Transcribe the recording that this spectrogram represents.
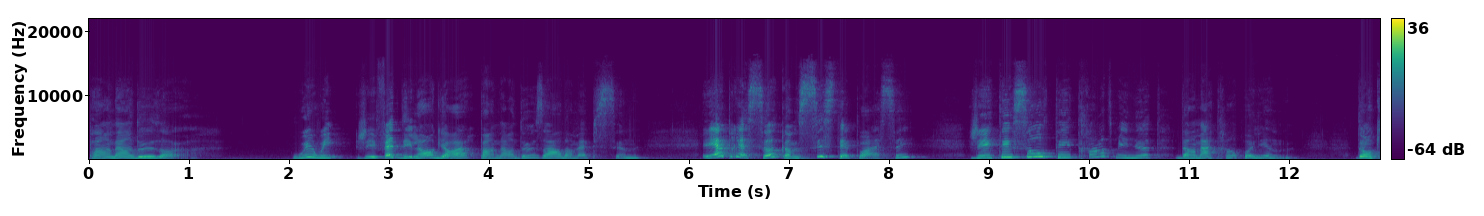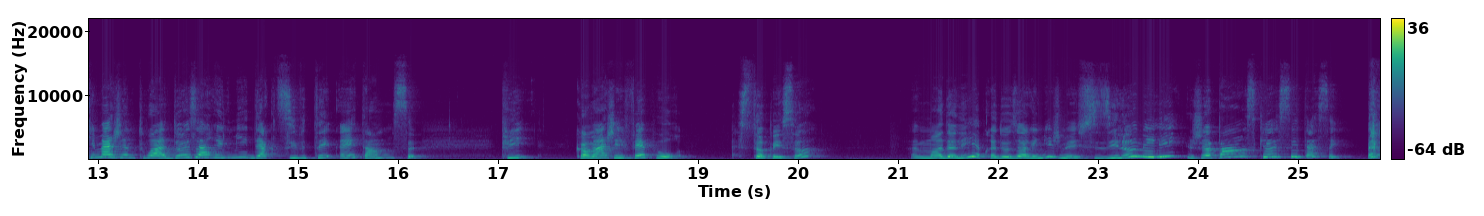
pendant deux heures. Oui, oui, j'ai fait des longueurs pendant deux heures dans ma piscine. Et après ça, comme si c'était pas assez, j'ai été sauter 30 minutes dans ma trampoline. Donc, imagine-toi, deux heures et demie d'activité intense. Puis, comment j'ai fait pour stopper ça? À un moment donné, après deux heures et demie, je me suis dit, là, Mélie, je pense que c'est assez.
